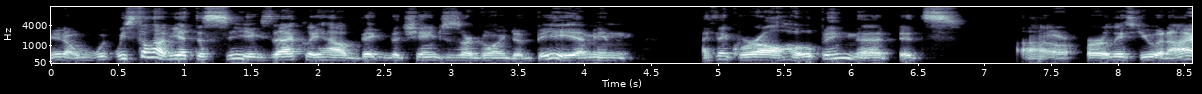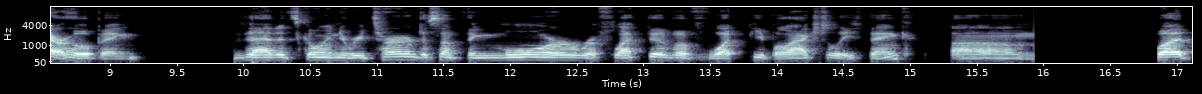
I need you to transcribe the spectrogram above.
you know, we, we still have yet to see exactly how big the changes are going to be. I mean, I think we're all hoping that it's, uh, or at least you and I are hoping that it's going to return to something more reflective of what people actually think. Um, but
